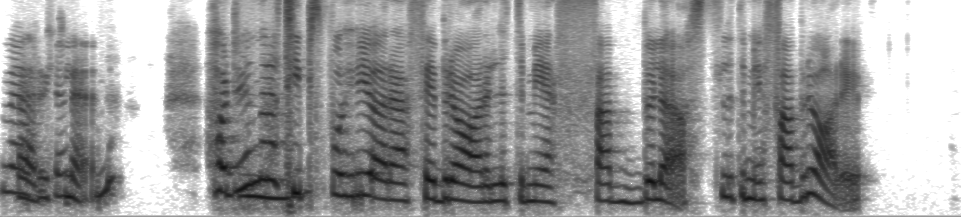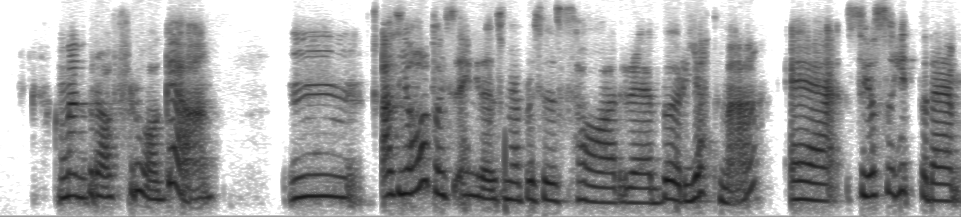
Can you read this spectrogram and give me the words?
Verkligen. verkligen. Har du några Mm. tips på hur göra februari lite mer fabulöst? Lite mer februari? Men bra fråga. Mm, alltså jag har faktiskt en grej som jag precis har eh, börjat med. Eh, så jag så hittade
